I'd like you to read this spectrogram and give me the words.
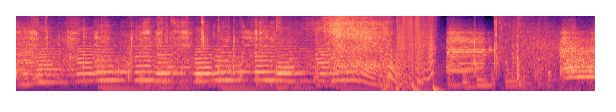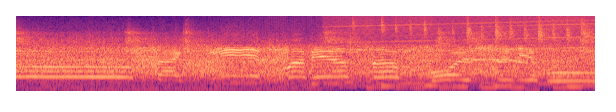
Таких моментов больше не будет.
